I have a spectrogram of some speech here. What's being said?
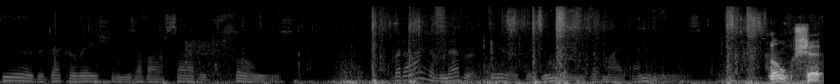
fear the decorations of our savage foes. But I have never feared the demons of my enemies. Oh I shit.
